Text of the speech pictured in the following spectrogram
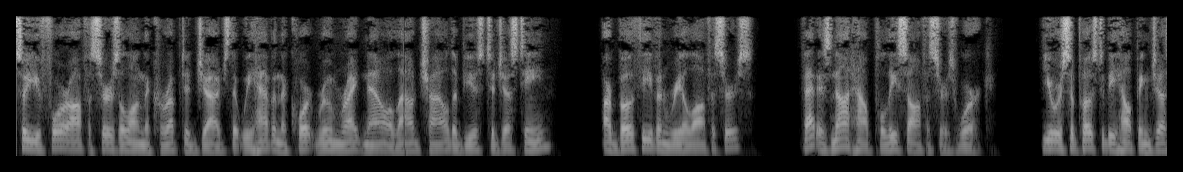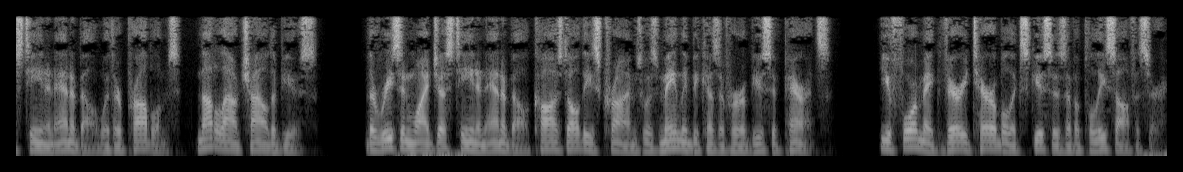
So you four officers along the corrupted judge that we have in the courtroom right now allowed child abuse to Justine? Are both even real officers? That is not how police officers work. You were supposed to be helping Justine and Annabelle with her problems, not allow child abuse. The reason why Justine and Annabelle caused all these crimes was mainly because of her abusive parents. You four make very terrible excuses of a police officer.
